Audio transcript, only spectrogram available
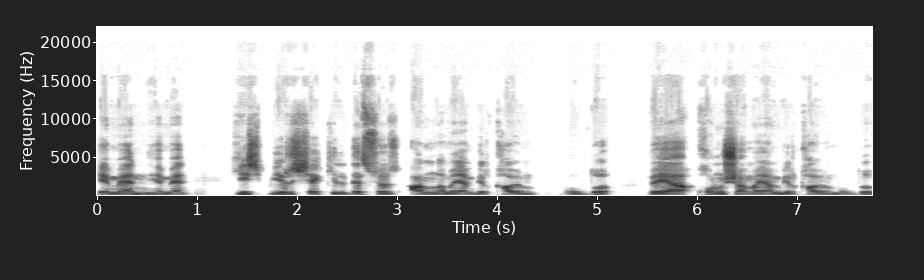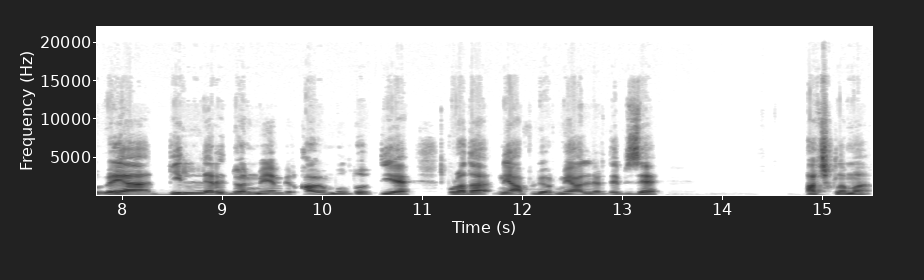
hemen hemen hiçbir şekilde söz anlamayan bir kavim buldu veya konuşamayan bir kavim buldu veya dilleri dönmeyen bir kavim buldu diye burada ne yapılıyor? Meallerde bize açıklama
